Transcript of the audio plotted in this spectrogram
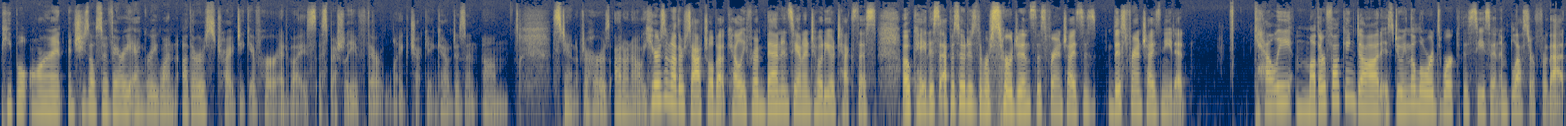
people aren't and she's also very angry when others try to give her advice especially if their like checking account doesn't um stand up to hers. I don't know. Here's another satchel about kelly from ben in san antonio texas. Okay this episode is the resurgence this franchise is this franchise needed Kelly motherfucking Dodd is doing the Lord's work this season, and bless her for that.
